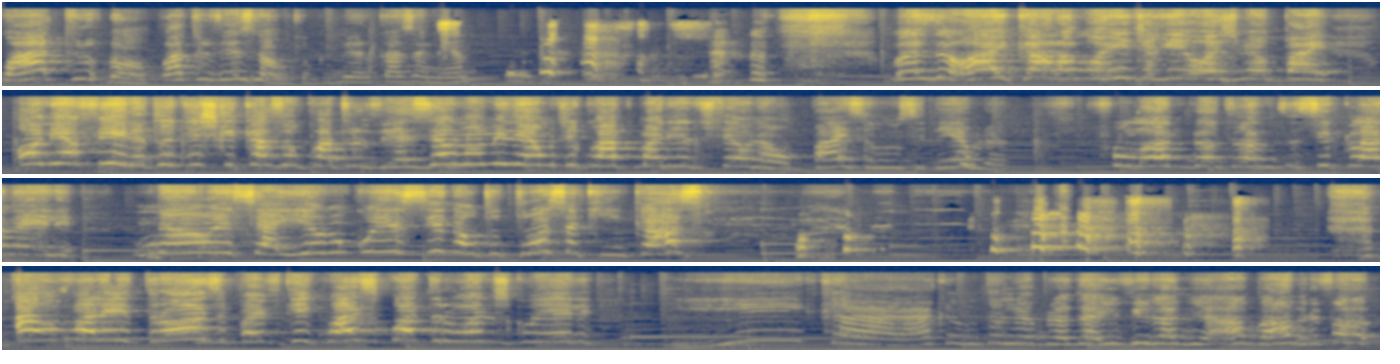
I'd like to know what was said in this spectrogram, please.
quatro. Bom, quatro vezes não, que o primeiro casamento. Mas eu. Ai, Carla, morri de rir hoje, meu pai. Ô, minha filha, tu disse que casou quatro vezes. Eu não me lembro de quatro maridos teus, não. Pai, você não se lembra? Fulano, Beltrano, Ciclano, ele. Não, esse aí eu não conheci, não. Tu trouxe aqui em casa? Aí eu falei, trouxe, pai. Fiquei quase quatro anos com ele. Ih, caraca, eu não tô lembrando. Aí vira a, minha, a Bárbara e fala:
